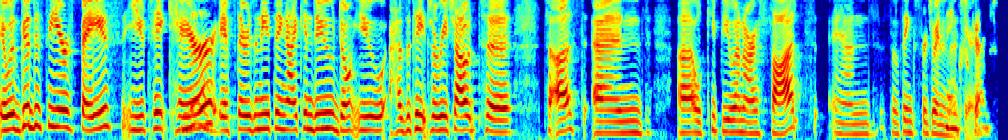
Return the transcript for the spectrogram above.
It was good to see your face. You take care. If there's anything I can do, don't you hesitate to reach out to to us, and uh, we'll keep you in our thoughts. And so, thanks for joining Thanks, us here. guys.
